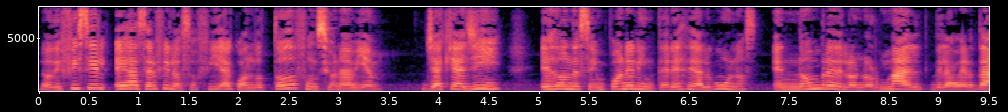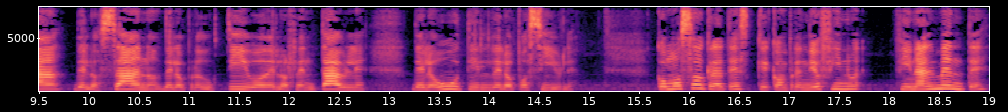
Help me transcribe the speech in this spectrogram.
Lo difícil es hacer filosofía cuando todo funciona bien, ya que allí es donde se impone el interés de algunos en nombre de lo normal, de la verdad, de lo sano, de lo productivo, de lo rentable, de lo útil, de lo posible. Como Sócrates, que comprendió finalmente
